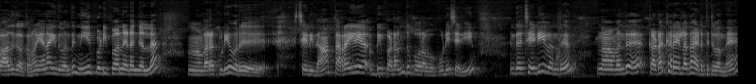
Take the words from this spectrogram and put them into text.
பாதுகாக்கணும். ஏன்னா இது வந்து நீர்ப்பிடிப்பான இடங்களில் வரக்கூடிய ஒரு செடி தான் தரையை அப்படி படர்ந்து போகிற கூடிய செடி. இந்த செடி வந்து நான் வந்து கடற்கரையில் தான் எடுத்துகிட்டு வந்தேன்.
